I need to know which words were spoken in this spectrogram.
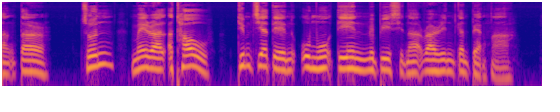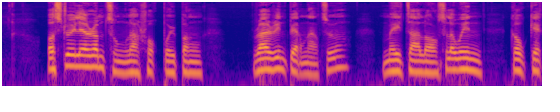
langtar chun meral athau ทิมเจียเตนอุมูตินมีปีสินะรารินกันเปียกหนาออสเตรเลียรัมชุงลาหกปอยปังรารินเปียกหนาจูไม่จาลองสลาวินเกาเก็ก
